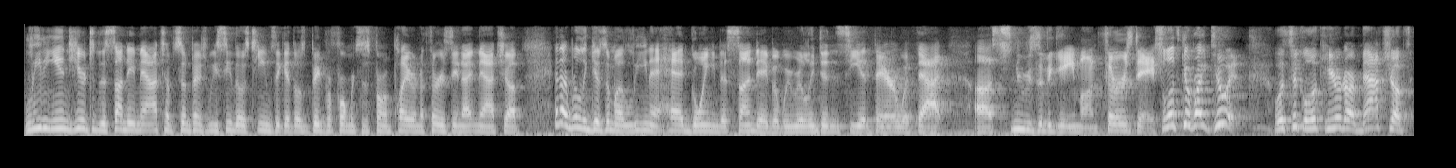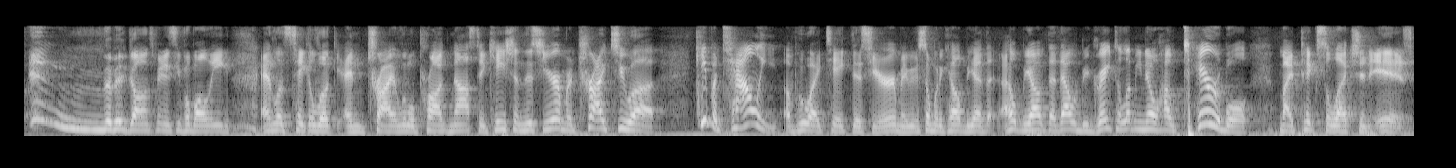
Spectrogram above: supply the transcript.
leading in here to the Sunday matchup. Sometimes we see those teams that get those big performances from a player in a Thursday night matchup, and that really gives them a lean ahead going into Sunday. But we really didn't see it there with that uh, snooze of a game on Thursday. So let's get right to it. Let's take a look here at our matchups in the Big Don's Fantasy Football League, and let's take a look and try a little prognostication this year. I'm going to try to uh, keep a tally of who I take this year. Maybe if somebody could help me help me out, that that would be great to let me know how terrible my pick selection is.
